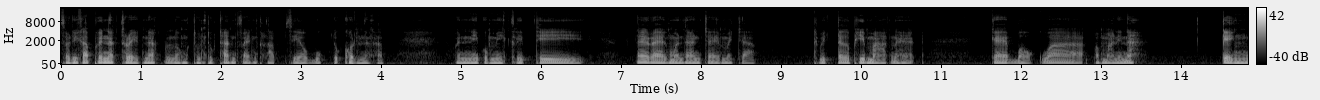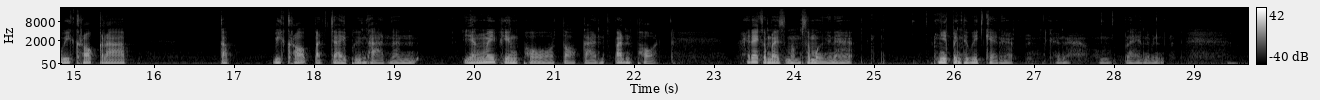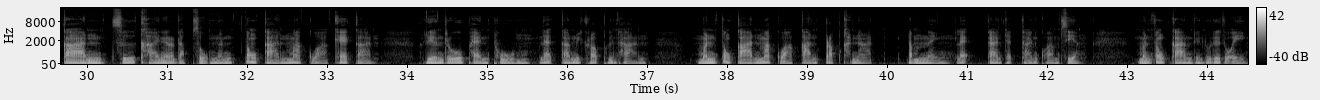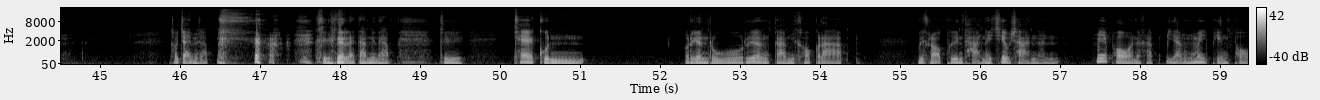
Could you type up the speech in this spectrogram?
สวัสดีครับเพื่อนนักเทรดนักลงทุนทุกท่านแฟนคลับเซียวบุ๊กทุกคนนะครับ วันนี้ผมมีคลิปที่ได้แรงบันดาลใจมาจาก Twitter พี่มาร์กนะฮะ แกบอกว่าประมาณนี้นะ เก่งวิเคราะห์กราฟ กับวิเคราะห์ปัจจัยพื้นฐานนั้น ยังไม่เพียงพอต่อการปั้นพอร์ต ให้ได้กำไรสม่ำเสมอนะฮะ นี่เป็นทวิตแกนะครับแกนะผมแปลเป็น การซื้อขายในระดับสูงนั้นต้องการมากกว่าแค่การ เรียนรู้แผนภูมิและการวิเคราะห์พื้นฐาน มันต้องการมากกว่าการปรับขนาดตำแหน่งและการจัดการความเสี่ยง มันต้องการเรียนรู้ด้วยตัวเอง เข้าใจไหมครับ คือนั่นแหละตามนี้นะครับ คือแค่คุณเรียนรู้เรื่องการวิเคราะห์กราฟ วิเคราะห์พื้นฐานในเชี่ยวชาญนั้น ไม่พอนะครับ ยังไม่เพียงพอ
